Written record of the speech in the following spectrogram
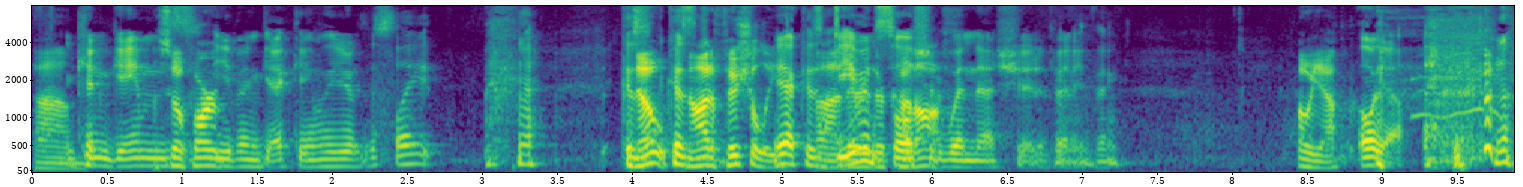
Can games so far- even get Game of the Year this late? no, cause, not officially. Yeah, because Uh, they're- they're Soul should off. win that shit, if anything. Oh yeah. Oh yeah,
